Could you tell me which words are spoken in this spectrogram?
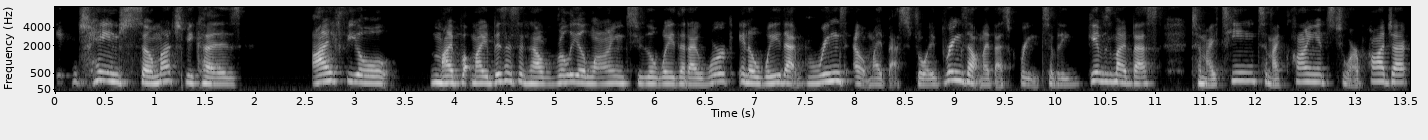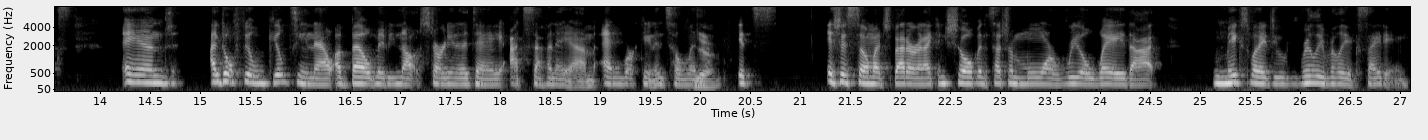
it changed so much because I feel my my business is now really aligned to the way that I work in a way that brings out my best joy, brings out my best creativity, gives my best to my team, to my clients, to our projects, and I don't feel guilty now about maybe not starting a day at 7 a.m. and working until midnight. Yeah. It's it's just so much better, and I can show up in such a more real way that makes what I do really, really exciting.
